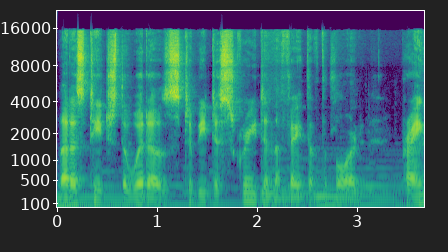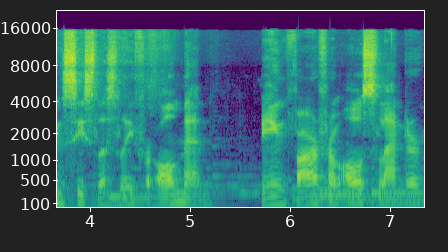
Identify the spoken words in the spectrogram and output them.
Let us teach the widows to be discreet in the faith of the Lord, praying ceaselessly for all men, being far from all slander,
